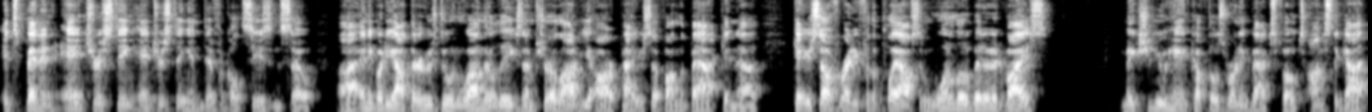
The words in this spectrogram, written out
It's been an interesting, interesting, and difficult season. So uh, anybody out there who's doing well in their leagues, and I'm sure a lot of you are, pat yourself on the back and uh, get yourself ready for the playoffs. And one little bit of advice make sure you handcuff those running backs, folks. Honest to God,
